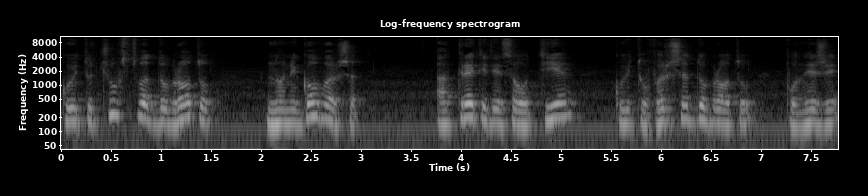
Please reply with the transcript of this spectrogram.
които чувстват доброто, но не го вършат. А третите са от тия, които вършат доброто, понеже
